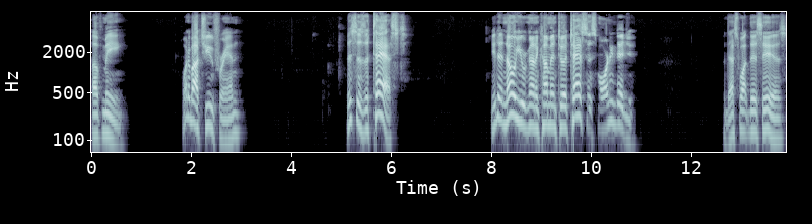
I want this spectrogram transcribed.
of me. What about you, friend? This is a test. You didn't know you were going to come into a test this morning, did you? But that's what this is.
